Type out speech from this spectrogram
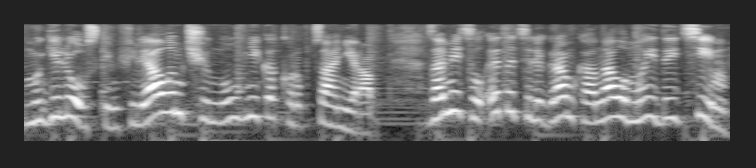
Могилевским филиалом чиновника-коррупционера. Заметил это телеграм-канал Mayday Team.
